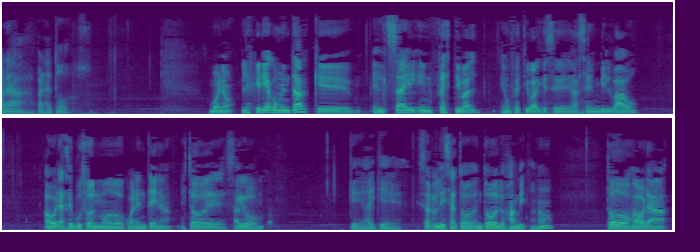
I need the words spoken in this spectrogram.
para, para todos. Bueno, les quería comentar que el Sail In Festival es un festival que se hace en Bilbao. Ahora se puso en modo cuarentena. Esto es algo que hay que se realiza todo en todos los ámbitos, ¿no? Todos ahora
